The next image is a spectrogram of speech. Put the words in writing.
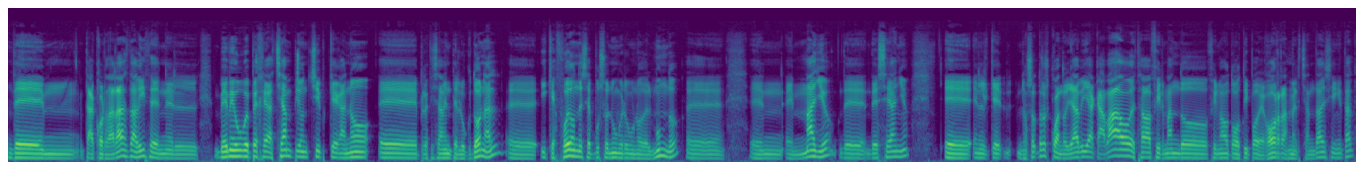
de mm, te acordarás, David, en el BMW PGA Championship que ganó eh, precisamente Luke Donald eh, y que fue donde se puso número uno del mundo en, en, mayo de, de ese año. Eh, en el que nosotros cuando ya había acabado, estaba firmando, firmando todo tipo de gorras, merchandising y tal,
